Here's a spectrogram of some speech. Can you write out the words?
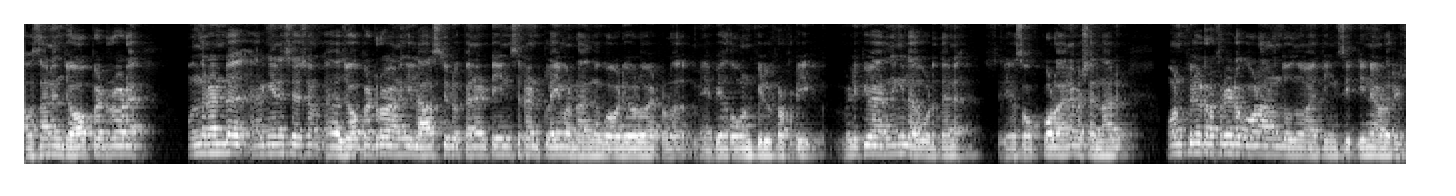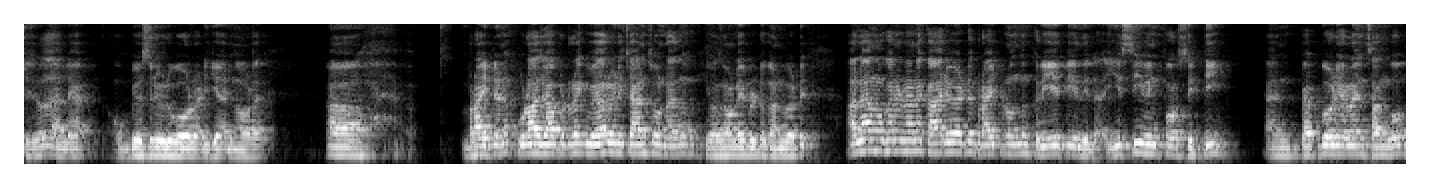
അവസാനം ജോ പെട്രോയുടെ ഒന്ന് രണ്ട് ഇറങ്ങിയതിന് ശേഷം ജോ പെട്രോ ആണെങ്കിൽ ലാസ്റ്റ് ഒരു പെനൽറ്റി ഇൻസിഡന്റ് ക്ലെയിം ഉണ്ടായിരുന്നു ഗോഡിയോളുമായിട്ടുള്ളത് മേ ബി അത് ഓൺ ഫീൽഡ് റെഫറി വിളിക്കുമായിരുന്നെങ്കിൽ അത് കൊടുത്തേനെ ശരിയാ സോഫ്റ്റ് കോൾ ആയനെ പക്ഷേ എന്നാലും ഓൺ ഫീൽഡ് റഫറിയുടെ കോളാണെന്ന് തോന്നുന്നു. ഐ തിങ്ക് സിറ്റിനെ അവിടെ രക്ഷിച്ചത്. അല്ലെ ഒബ്വിയസ്ലി ഒരു ഗോൾ അടിക്കായിരുന്നു അവിടെ. ബ്രൈറ്റന്. കൂടാതെ ജോ പെട്രോയ്ക്ക് വേറെ ഒരു ചാൻസും ഉണ്ടായിരുന്നു. He was not able to convert it അല്ലാതെ നോക്കാനായിട്ടാണ് കാര്യമായിട്ട് ബ്രൈറ്റൺ ഒന്നും ക്രിയേറ്റ് ചെയ്തില്ല. Easy win for City and Pep എയർലൈൻ സംഘവും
